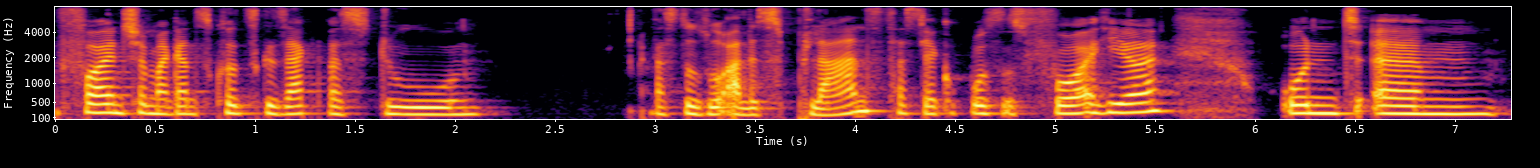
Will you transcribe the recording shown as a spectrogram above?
vorhin schon mal ganz kurz gesagt, was du, was du so alles planst. Hast ja großes Vor hier. Und ähm,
